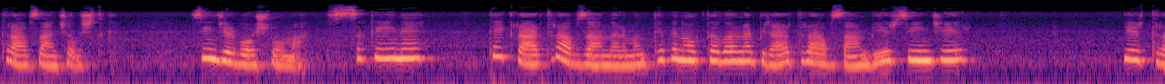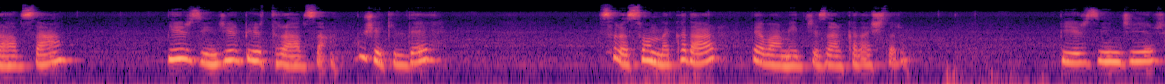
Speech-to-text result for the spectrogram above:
trabzan çalıştık. Zincir boşluğuma sık iğne. Tekrar trabzanlarımın tepe noktalarına birer trabzan, bir zincir, bir trabzan, bir zincir, bir trabzan. Bu şekilde sıra sonuna kadar devam edeceğiz arkadaşlarım. Bir zincir,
